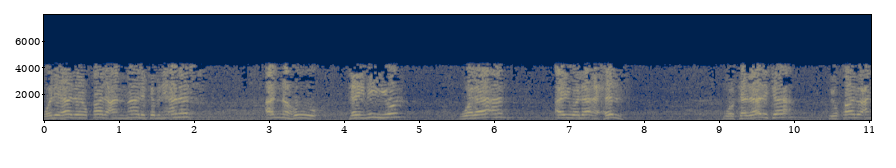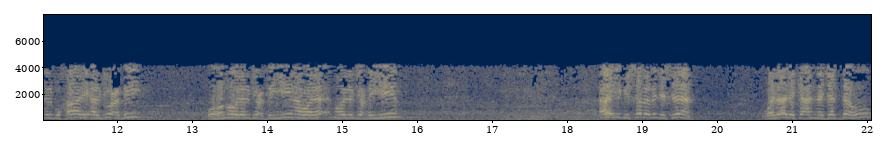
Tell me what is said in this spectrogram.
ولهذا يقال عن مالك بن أنس أنه تيمي ولاء أي ولاء حلف. وكذلك يقال عن البخاري الجعفي وهو مولى الجعفيين مولى الجعفيين أي بسبب الإسلام. وذلك أن جده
